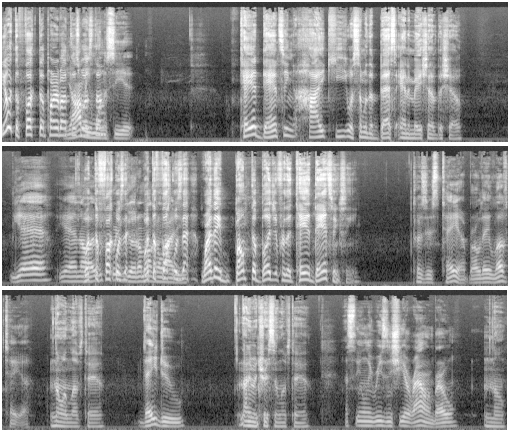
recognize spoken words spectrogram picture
You know what the fucked up part about this was though? want to see it. Téa dancing high key was some of the best animation of the show. Yeah, yeah. No, what the fuck was that? pretty good, I'm what the fuck was that? Why they bumped the budget for the Téa dancing scene? Because it's Téa, bro. They love Téa. No one loves Téa. They do. Not even Tristan loves Téa. That's the only reason she around, bro. No,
